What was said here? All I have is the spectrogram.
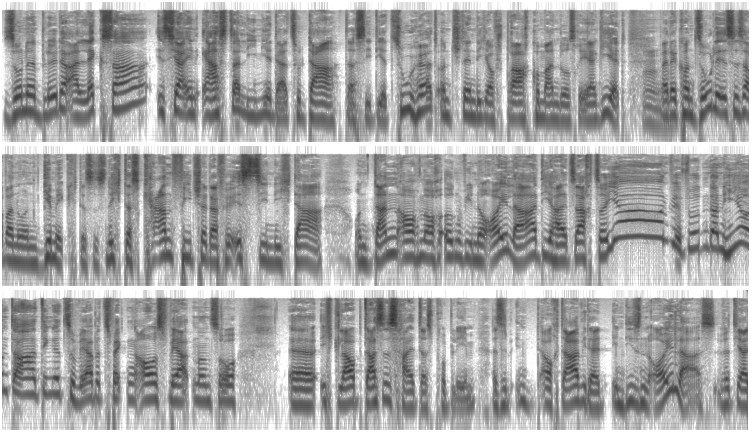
So eine blöde Alexa ist ja in erster Linie dazu da, dass sie dir zuhört und ständig auf Sprachkommandos reagiert. Mhm. Bei der Konsole ist es aber nur ein Gimmick. Das ist nicht das Kernfeature, dafür ist sie nicht da. Und dann auch noch irgendwie eine Euler, die halt sagt so, ja, und wir würden dann hier und da Dinge zu Werbezwecken auswerten und so. Äh, ich glaube, das ist halt das Problem. Also in, auch da wieder, in diesen Eulers wird ja,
